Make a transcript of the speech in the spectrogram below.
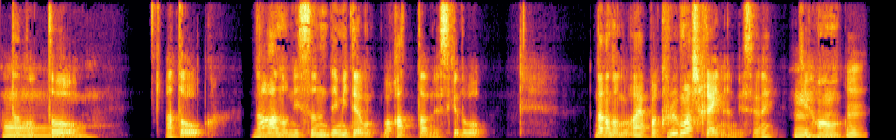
たのと、あと、長野に住んでみて分かったんですけど、長野はやっぱ車社会なんですよね。うん基本、うん。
